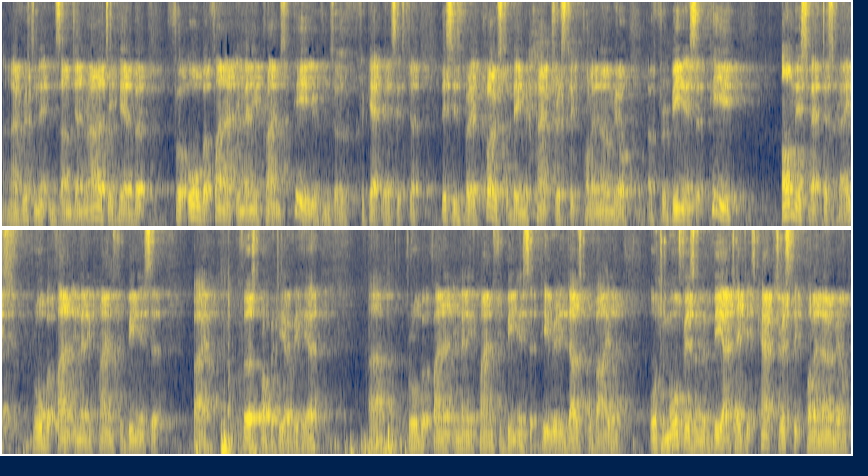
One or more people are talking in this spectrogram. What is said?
And I've written it in some generality here, but for all but finitely many primes p, you can sort of forget this. It's just this is very close to being the characteristic polynomial of Frobenius at P on this vector space, for all but finitely many primes Frobenius at, by first property over here, uh, for all but finitely many primes Frobenius at P really does provide an automorphism of V. I take its characteristic polynomial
